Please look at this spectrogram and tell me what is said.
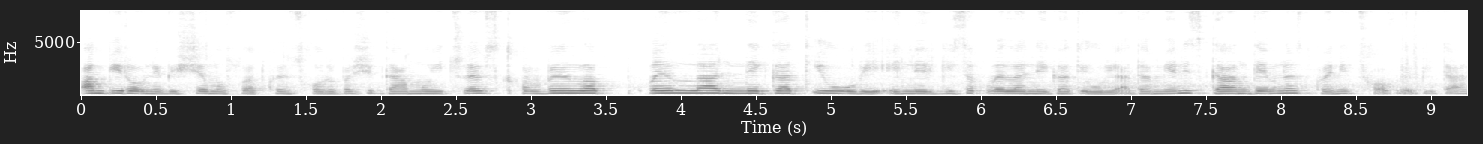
ამ პიროვნების შემოსვლა თქვენ ცხოვრებაში გამოიწევს ყველა ყველა ნეგატიური ენერგიის და ყველა ნეგატიური ადამიანის განდევნას თქვენი ცხოვრებიდან.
